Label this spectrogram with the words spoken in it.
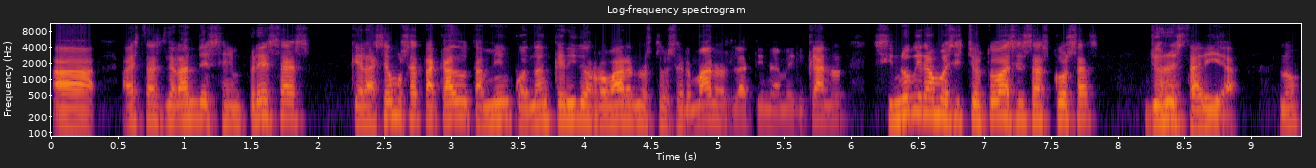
a, estas grandes empresas que las hemos atacado también cuando han querido robar a nuestros hermanos latinoamericanos, si no hubiéramos hecho todas esas cosas, yo no estaría ¿no?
